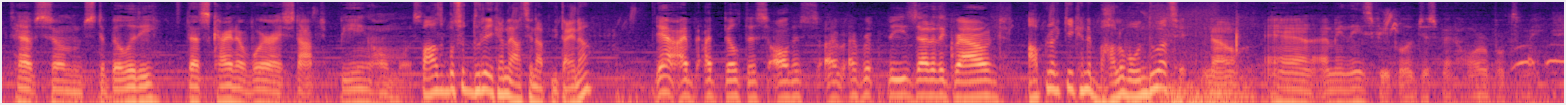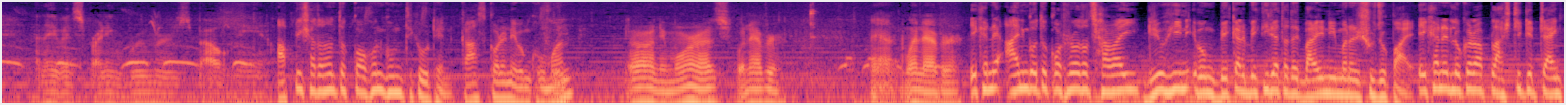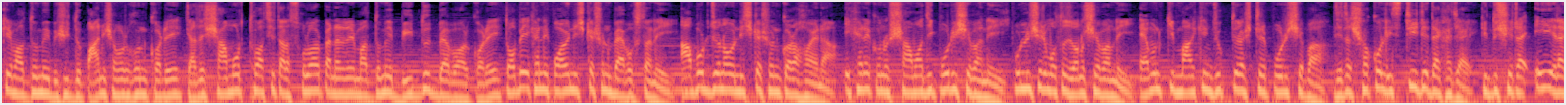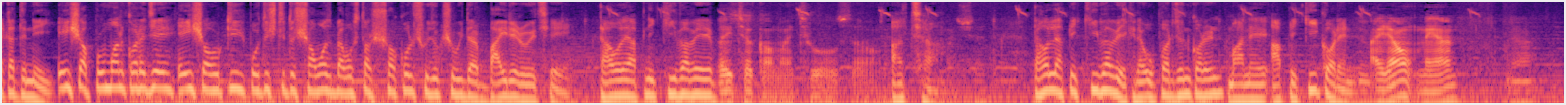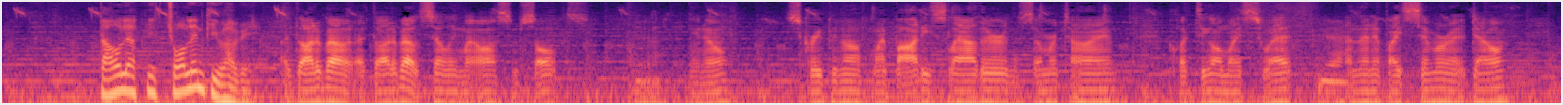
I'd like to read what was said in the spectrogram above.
to have some stability. That's kind of where I stopped being homeless. পাঁচ বছর ধরে এখানে আছেন আপনি তাই না Yeah, I, I built this, all this. I, I ripped these out of the ground. আপনার কি এখানে ভালো বন্ধু আছে No. And I mean, these people have just been horrible to me. And they've been spreading rumors about me. And আপনি সাধারণত কখন ঘুম থেকে ওঠেন কাজ করেন এবং ঘুমান oh, anymore. I just whenever. এখানে আইনগত কঠোরতা ছাড়াই গৃহহীন এবং বেকার ব্যক্তিরা তাদের বাড়ি নির্মাণের সুযোগ পায়। এখানে লোকেরা প্লাস্টিকের ট্যাঙ্কের মাধ্যমে বিশুদ্ধ পানি সংরক্ষণ করে যাদের সামর্থ্য আছে তারা সোলার প্যানেলের মাধ্যমে বিদ্যুৎ ব্যবহার করে। তবে এখানে পয় নিষ্কাশন ব্যবস্থা নেই। আবর্জনাও নিষ্কাশন করা হয় না। এখানে কোনো সামাজিক পরিষেবা নেই পুলিশের মতো জনসেবা নেই। এমনকি মার্কিন যুক্তরাষ্ট্রের পরিষেবা যেটা সকল স্ট্রিটে দেখা যায় কিন্তু সেটা এই এলাকাতে নেই। এই সব প্রমাণ করে যে এই শহরটি প্রতিষ্ঠিত সমাজ ব্যবস্থার সকল সুযোগ সুবিধার বাইরে রয়েছে। তাহলে আপনি কীভাবে took all my tools, though. আচ্ছা My shit. তাহলে আপনি কিভাবে এখানে উপার্জন করেন মানে আপনি কি করেন I don't, man. Yeah. তাহলে আপনি চলেন কিভাবে I thought about I thought about selling my awesome salts. Yeah. You know, scraping off my body slather in the summertime, collecting all my sweat, Yeah. and then if I simmer it down,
